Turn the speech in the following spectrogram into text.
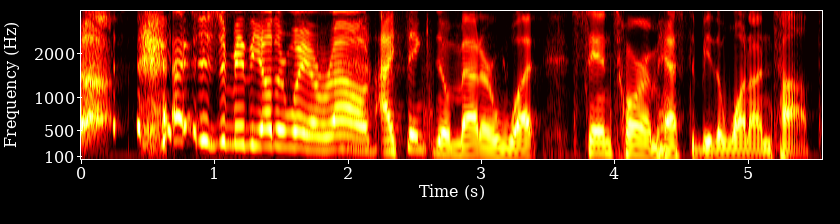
Actually, it should be the other way around. I think no matter what, Santorum has to be the one on top.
